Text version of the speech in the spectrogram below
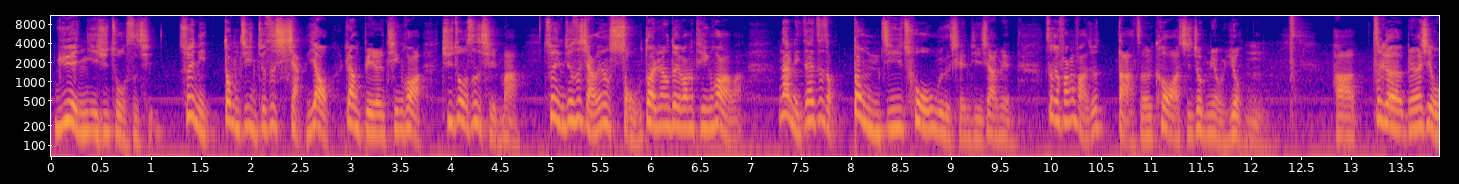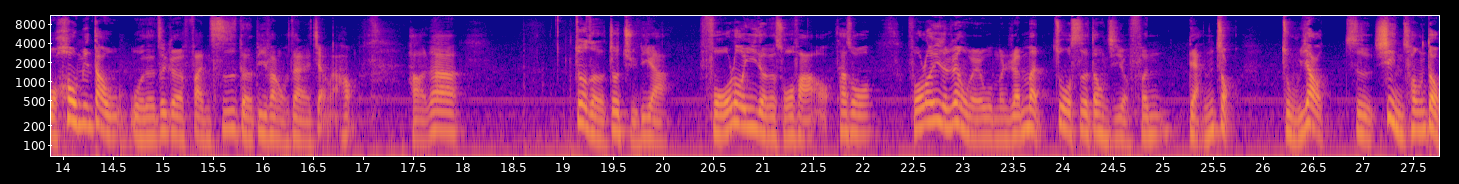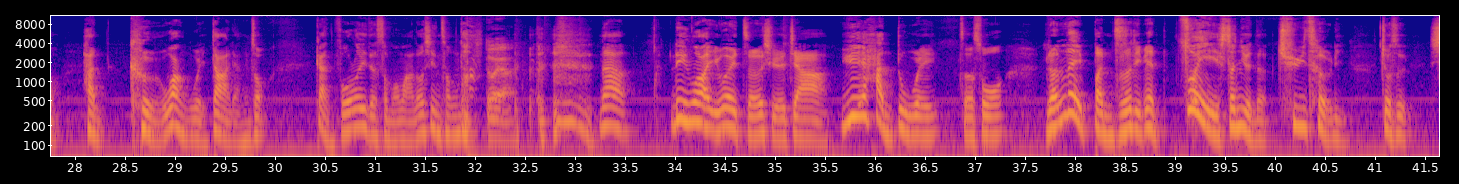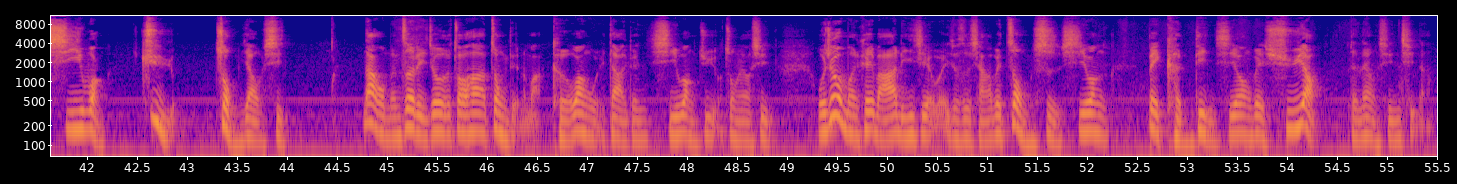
愿意去做事情，所以你动机你就是想要让别人听话去做事情嘛，所以你就是想要用手段让对方听话嘛。那你在这种动机错误的前提下面，这个方法就打折扣啊，其实就没有用。嗯，好，这个没关系，我后面到我的这个反思的地方，我再来讲了哈。好，那作者就举例啊，弗洛伊德的说法哦，他说弗洛伊德认为我们人们做事的动机有分两种，主要是性冲动和渴望伟大两种。干弗洛伊德什么嘛，都性冲动。对啊，那。另外一位哲学家约翰·杜威则说，人类本质里面最深远的驱策力就是希望具有重要性。那我们这里就抓它的重点了嘛，渴望伟大跟希望具有重要性。我觉得我们可以把它理解为就是想要被重视、希望被肯定、希望被需要的那种心情啊。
